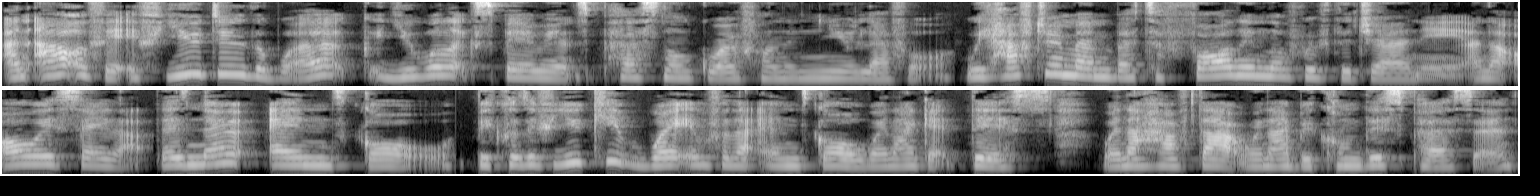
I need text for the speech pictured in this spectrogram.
And out of it, if you do the work, you will experience personal growth on a new level. We have to remember to fall in love with the journey. And I always say that there's no end goal because if you keep waiting for that end goal, when I get this, when I have that, when I become this person,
